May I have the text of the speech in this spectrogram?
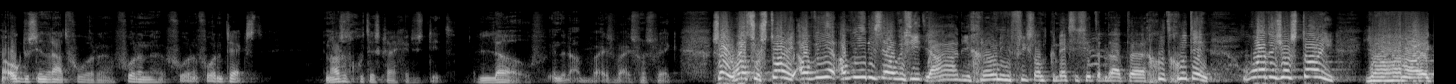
Maar ook dus inderdaad voor, eh, voor, een, eh, voor, een- tekst. En als het goed is, krijg je dus dit. Love, inderdaad, bij wijze- van spreken. Zo, so, what's your story? Alweer, alweer diezelfde ziet. Ja, die Groningen-Friesland connectie zit er inderdaad eh, goed, goed in. What is your story? Ja, nou, ik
